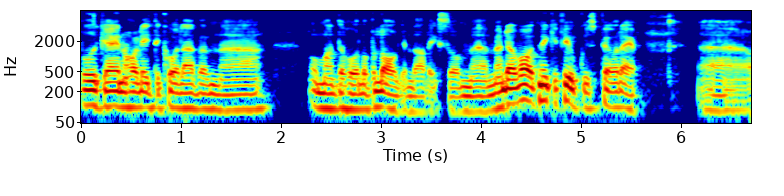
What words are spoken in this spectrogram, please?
brukar ändå ha lite koll även uh, om man inte håller på lagen där liksom. Men det har varit mycket fokus på det. Uh,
